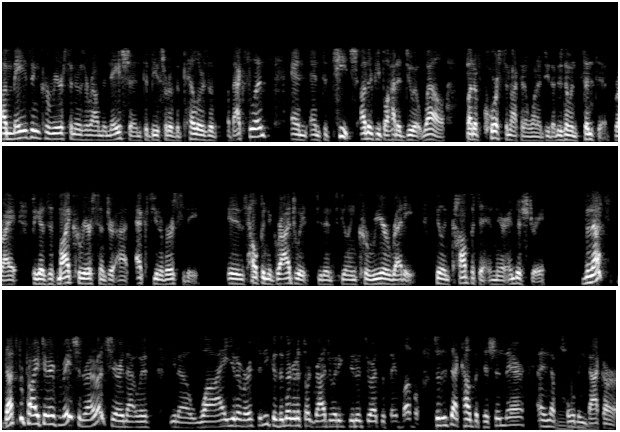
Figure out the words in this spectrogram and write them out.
amazing career centers around the nation to be sort of the pillars of, of excellence and and to teach other people how to do it well. But of course, they're not going to want to do that. There's no incentive, right? Because if my career center at X university is helping to graduate students feeling career ready feeling competent in their industry, then that's that's proprietary information, right? I'm not sharing that with you know Y University because then they're going to start graduating students who are at the same level. So there's that competition there, and up holding mm-hmm. back our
